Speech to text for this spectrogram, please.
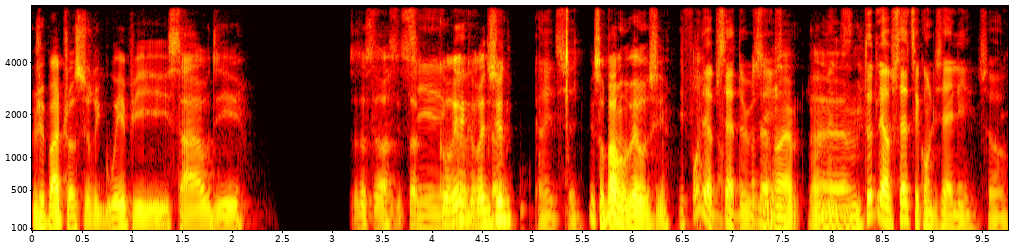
j'ai pas de choix sur Uruguay, puis Saudi. C'est ça, c'est ça. C'est Corée, Corée du Sud, Corée du Sud. ils sont pas mauvais aussi. Ils font des upsets eux aussi. Ouais, euh, Toutes les upsets, c'est contre l'Italie. So.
